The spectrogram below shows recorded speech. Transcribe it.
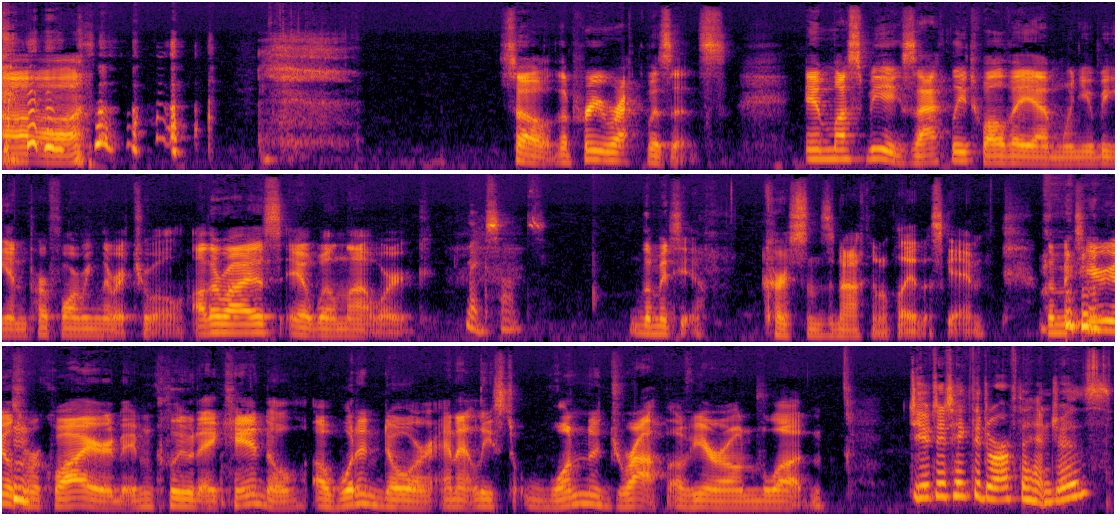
Uh, so, the prerequisites. It must be exactly 12 a.m. when you begin performing the ritual. Otherwise, it will not work. Makes sense. The material. Kirsten's not going to play this game. The materials required include a candle, a wooden door, and at least one drop of your own blood. Do you have to take the door off the hinges?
